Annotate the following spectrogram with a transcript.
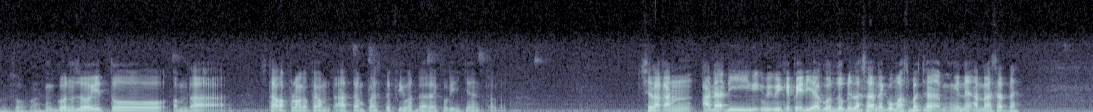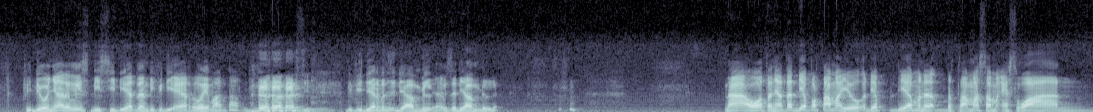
Gonzo apa? Gonzo itu eh, bentar. Style of wrong film place the viewer directly. Silakan ada di Wikipedia Gonzo penjelasannya gue mas baca ini analysatnya. Videonya rilis di CDR dan DVD-R. Woi, mantap. DVD-R pasti diambil ya, bisa diambil ya. nah, oh ternyata dia pertama yuk. Dia dia bersama sama S1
